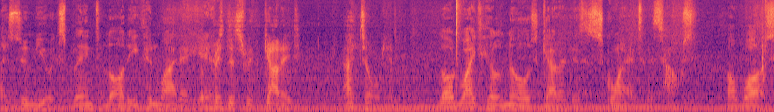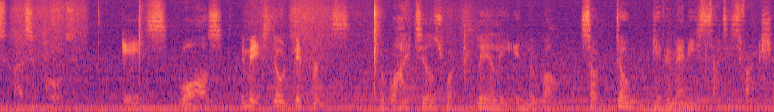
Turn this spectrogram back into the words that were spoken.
I assume you explained to Lord Ethan why they're here? Business with Gared. I told him. Lord Whitehill knows Gared is a squire to this house. Or was, I suppose. Is, was. It makes no difference. The Whitehills were clearly in the wrong, so don't give him any satisfaction.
